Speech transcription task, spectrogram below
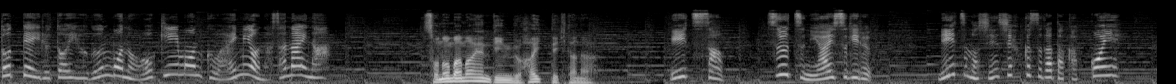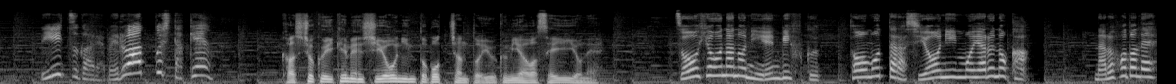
劣っているという分母の大きい文句は意味をなさないな。そのままエンディング入ってきたな。リーツさんスーツ似合いすぎる。リーツの紳士服姿かっこいい。リーツがレベルアップした件。褐色イケメン使用人と坊ちゃんという組み合わせいいよね。増票なのに塩ビ服と思ったら使用人もやるのか。なるほどね。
